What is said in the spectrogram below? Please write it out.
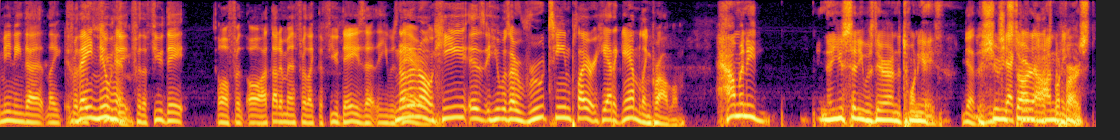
Meaning that like for They the knew him. day- for the few day. Oh, for oh, I thought it meant for like the few days that he was No, there. no, no. He is he was a routine player. He had a gambling problem. How many? Now you said he was there on the 28th. Yeah, the shooting started on on the the 28th. first.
